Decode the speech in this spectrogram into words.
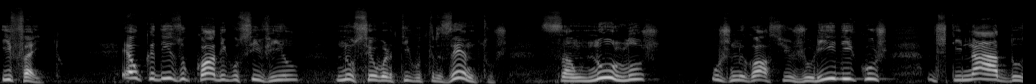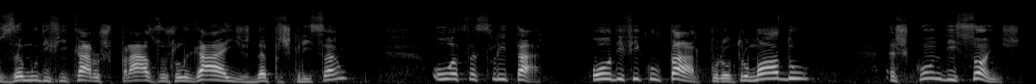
efeito. É o que diz o Código Civil no seu artigo 300, são nulos os negócios jurídicos destinados a modificar os prazos legais da prescrição ou a facilitar ou dificultar, por outro modo, as condições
